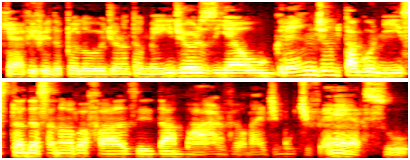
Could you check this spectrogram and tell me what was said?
Que é vivido pelo Jonathan Majors e é o grande antagonista dessa nova fase da Marvel, né? De multiverso,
